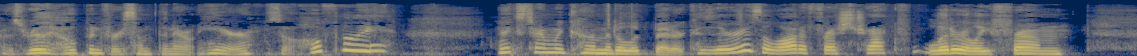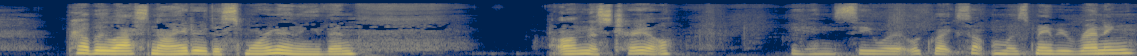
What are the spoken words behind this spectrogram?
I was really hoping for something out here. So hopefully next time we come it'll look better because there is a lot of fresh track literally from probably last night or this morning even on this trail. You can see where it looked like something was maybe running.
